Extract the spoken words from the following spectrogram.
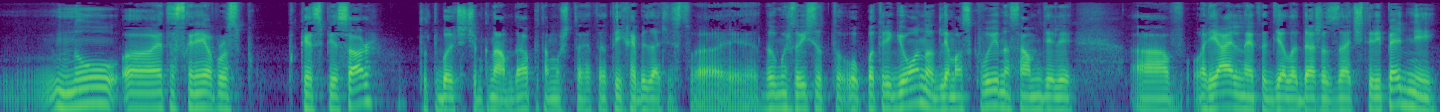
ну, это скорее вопрос к СПСР тут больше, чем к нам, да, потому что это, это их обязательство. Думаю, что зависит от региона. Для Москвы, на самом деле, а, реально это делать даже за 4-5 дней.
